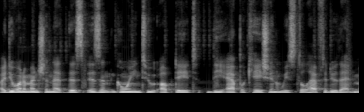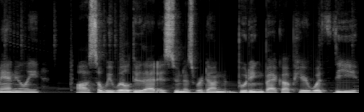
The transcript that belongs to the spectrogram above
I do want to mention that this isn't going to update the application. We still have to do that manually. Uh, so we will do that as soon as we're done booting back up here with the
